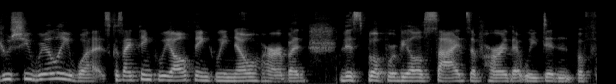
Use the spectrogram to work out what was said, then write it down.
who she really was, because I think we all think we know her, but this book reveals sides of her that we didn't before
